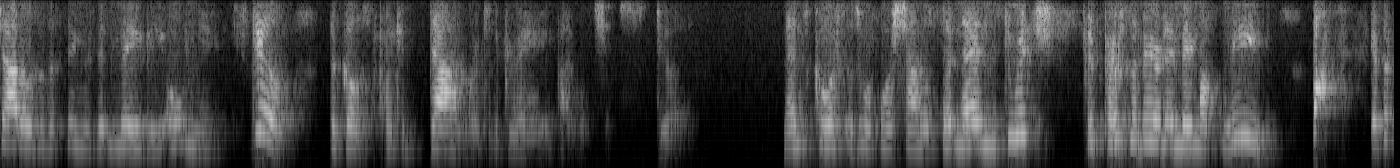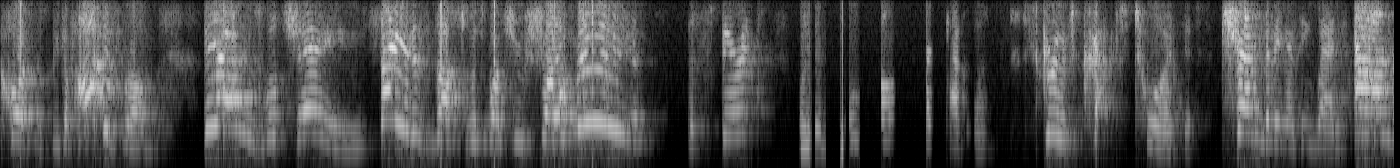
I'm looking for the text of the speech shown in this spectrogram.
shadows of the things that may be only? Still, the ghost pointed downward to the grave by which it stood. Men's courses will foreshadow certain ends to which, if persevered in, they must lead. But if the courses be departed from, the ends will change. Say it is thus with what you show me. The spirit was ever. Scrooge crept towards it, trembling as he went, and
